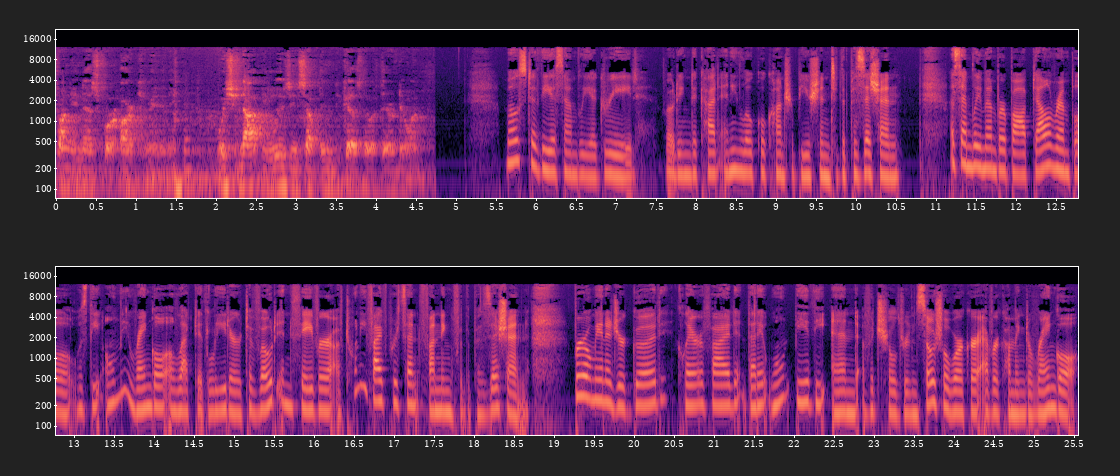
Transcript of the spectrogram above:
funding this for our community mm-hmm. We should not be losing something because of what they're doing. Most of the assembly agreed, voting to cut any local contribution to the position. Assemblymember Bob Dalrymple was the only Wrangell elected leader to vote in favor of 25% funding for the position. Borough Manager Good clarified that it won't be the end of a children's social worker ever coming to Wrangell,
